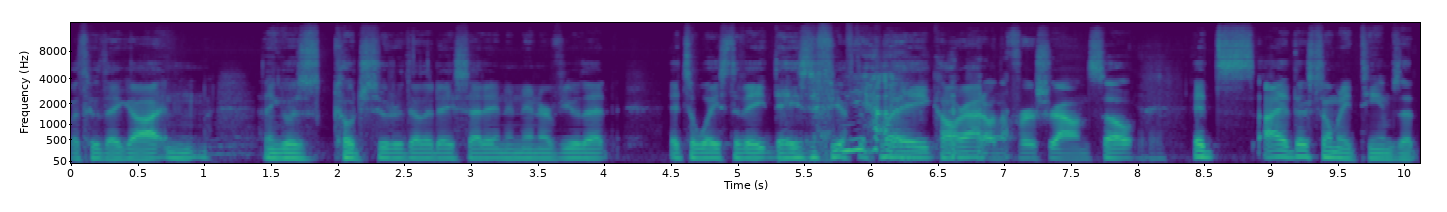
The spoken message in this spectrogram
with who they got. And I think it was Coach Sutter the other day said in an interview that it's a waste of eight days if you have to Yeah. play Colorado in the first round. So it's I there's so many teams that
